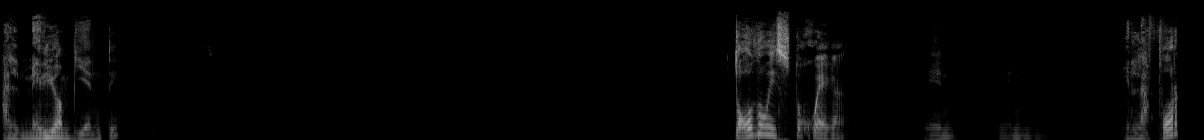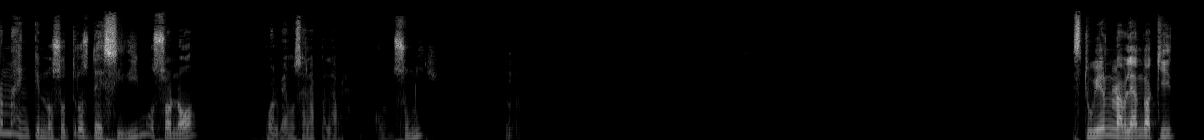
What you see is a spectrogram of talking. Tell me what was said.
al medio ambiente. Todo esto juega en, en, en la forma en que nosotros decidimos o no, volvemos a la palabra, consumir. Estuvieron hablando aquí,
